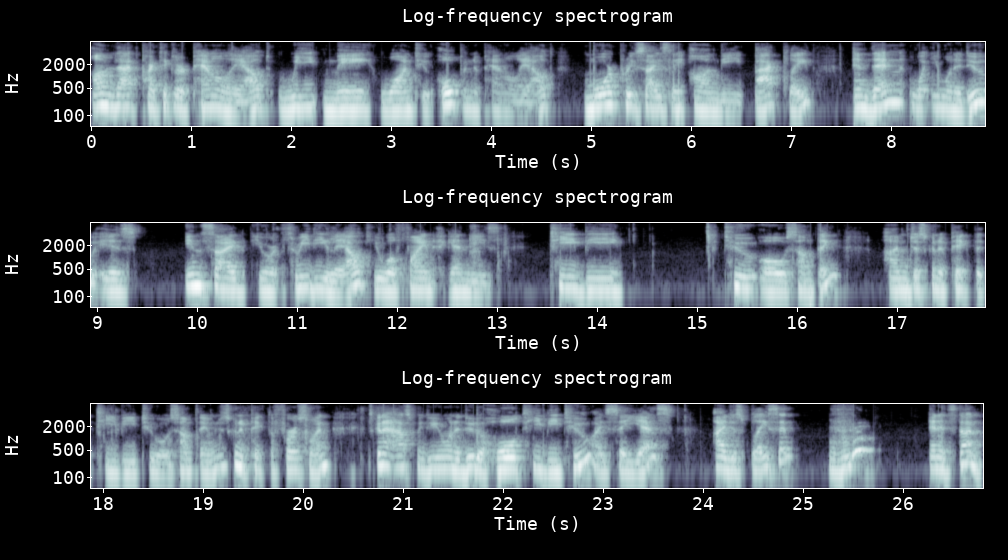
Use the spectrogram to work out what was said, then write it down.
On that particular panel layout, we may want to open the panel layout more precisely on the back plate. And then what you want to do is inside your 3D layout, you will find again these TB20 something. I'm just going to pick the TB20 something. I'm just going to pick the first one. It's going to ask me, do you want to do the whole TB2? I say yes. I just place it mm-hmm. and it's done.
